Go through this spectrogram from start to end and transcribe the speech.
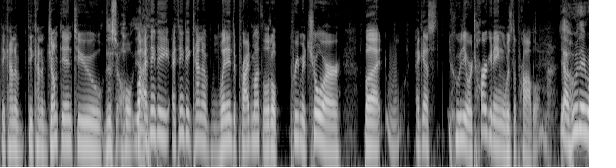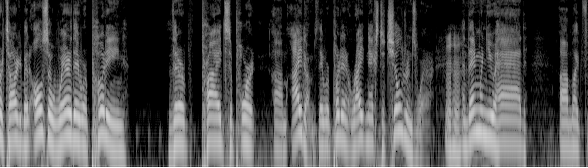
they kind of they kind of jumped into. This whole yeah, Well, I think they I think they kind of went into Pride Month a little premature, but I guess who they were targeting was the problem. yeah, who they were targeting, but also where they were putting their pride support um, items. They were putting it right next to children's wear. Mm-hmm. And then when you had, um, like f-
